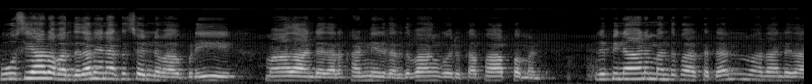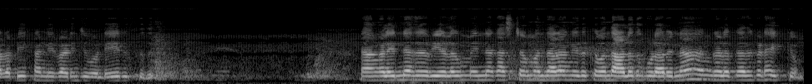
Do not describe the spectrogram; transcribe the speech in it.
பூசியால் வந்து தான் எனக்கு சொன்னவா அப்படி மாதாண்டதால் கண்ணீர் வருது. வாங்க ஒருக்கா பாப்பமன் திருப்பி நானும் வந்து பார்க்கத்தான் மாதாண்டதால் அப்படியே கண்ணீர் வடிஞ்சு கொண்டே இருக்குது. நாங்கள் என்ன தேவைகளும் என்ன கஷ்டம் வந்தாலும் அங்கே இதுக்கு வந்து அழுது கூடாருன்னா எங்களுக்கு அது கிடைக்கும்.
